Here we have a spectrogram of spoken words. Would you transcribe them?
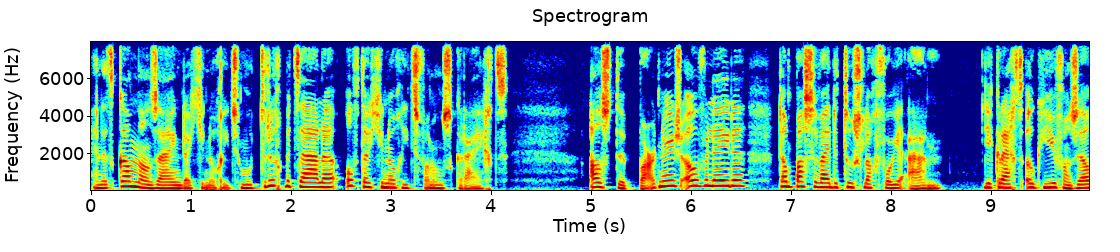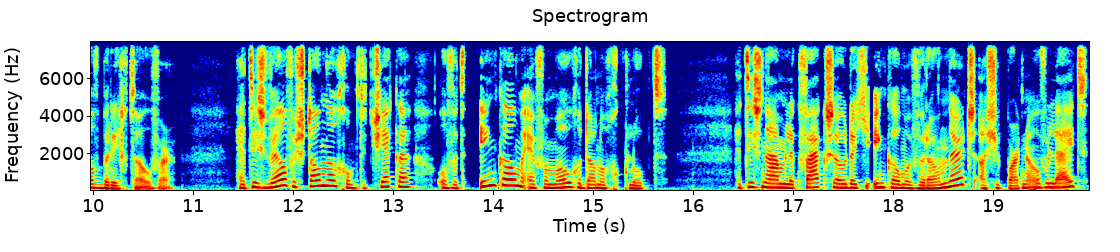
En het kan dan zijn dat je nog iets moet terugbetalen of dat je nog iets van ons krijgt. Als de partner is overleden, dan passen wij de toeslag voor je aan. Je krijgt ook hier vanzelf bericht over. Het is wel verstandig om te checken of het inkomen en vermogen dan nog klopt. Het is namelijk vaak zo dat je inkomen verandert als je partner overlijdt,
